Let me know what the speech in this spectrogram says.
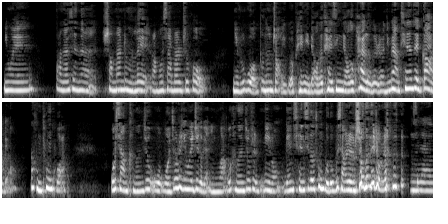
因为大家现在上班这么累，然后下班之后，你如果不能找一个陪你聊得开心、聊得快乐的人，你们俩天天在尬聊，那很痛苦啊。我想可能就我我就是因为这个原因吧，我可能就是那种连前期的痛苦都不想忍受的那种人。现在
